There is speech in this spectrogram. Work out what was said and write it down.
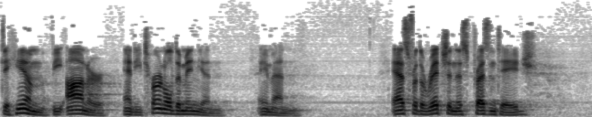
To him be honor and eternal dominion. Amen. As for the rich in this present age,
